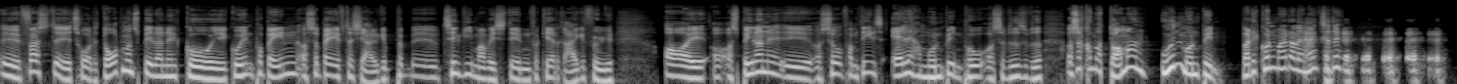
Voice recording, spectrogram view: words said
øh, først, øh, jeg tror det, Dortmund-spillerne gå, øh, gå ind på banen, og så bagefter Schalke. Øh, tilgiv mig, hvis det er den forkerte rækkefølge. Og, øh, og, og spillerne, øh, og så fremdeles, alle har mundbind på, og så videre, så videre. Og så kommer dommeren uden mundbind. Var det kun mig, der lagde mærke til det?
